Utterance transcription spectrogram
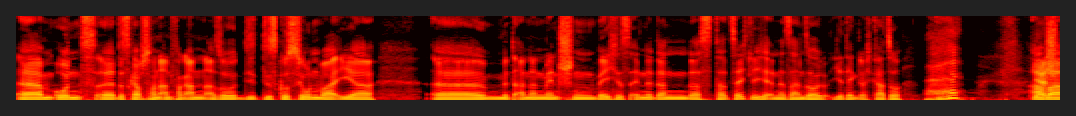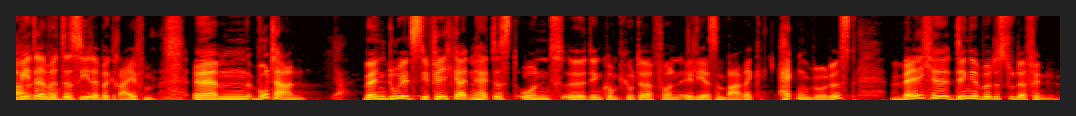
Ähm, und äh, das gab es von Anfang an. Also die Diskussion war eher äh, mit anderen Menschen, welches Ende dann das tatsächliche Ende sein soll. Ihr denkt euch gerade so, hä? Ja, Aber, später genau. wird das jeder begreifen. Ähm, Wotan, wenn du jetzt die Fähigkeiten hättest und äh, den Computer von Elias Mbarek hacken würdest, welche Dinge würdest du da finden?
